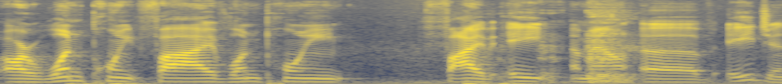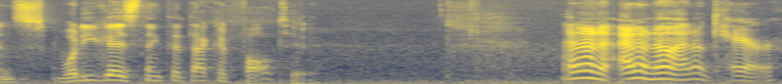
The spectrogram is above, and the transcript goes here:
our 1.5, 1.58 amount of agents? What do you guys think that that could fall to? I don't know. I don't know. I don't care.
